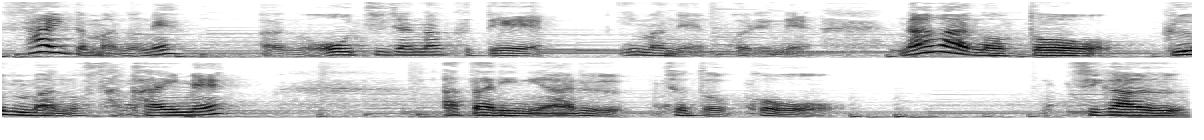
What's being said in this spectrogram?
埼玉のね、あの、お家じゃなくて、今ね、これね、長野と群馬の境目あたりにある、ちょっとこう、違う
